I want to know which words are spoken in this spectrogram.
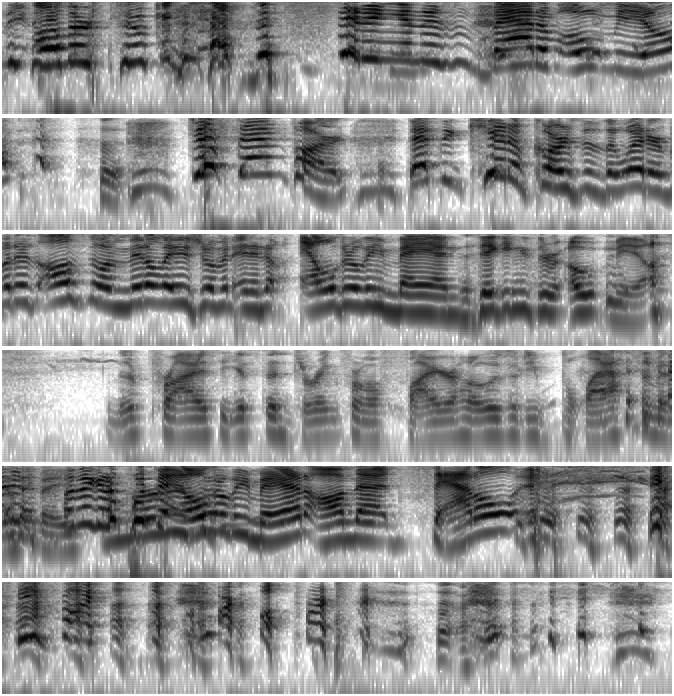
The other two contestants. sitting in this vat of oatmeal. Just that part. That the kid, of course, is the winner, but there's also a middle-aged woman and an elderly man digging through oatmeal. The prize he gets to drink from a fire hose, which he blasts him in the face. Are they gonna put the Murders him? elderly man on that saddle if he finds the marble first? It's so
